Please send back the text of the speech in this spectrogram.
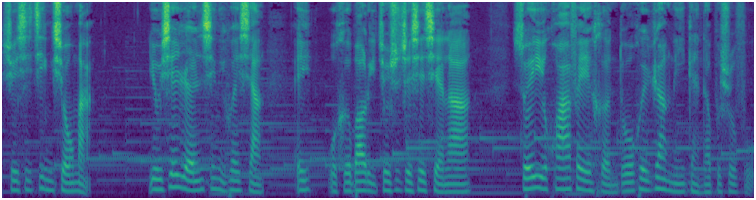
学习进修嘛。有些人心里会想：哎，我荷包里就是这些钱啦，所以花费很多会让你感到不舒服。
